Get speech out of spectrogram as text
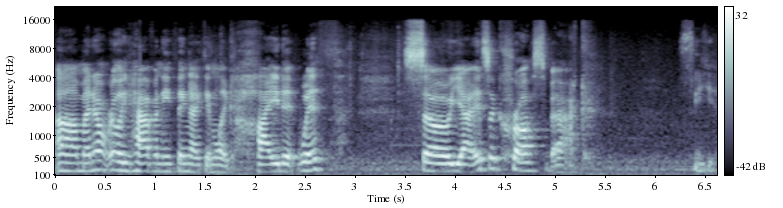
Um, I don't really have anything I can like hide it with. So yeah, it's a cross back. See?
